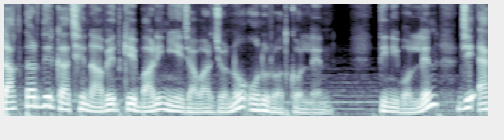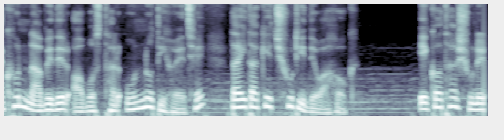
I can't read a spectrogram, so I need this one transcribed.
ডাক্তারদের কাছে নাবেদকে বাড়ি নিয়ে যাওয়ার জন্য অনুরোধ করলেন। তিনি বললেন যে এখন নাবেদের অবস্থার উন্নতি হয়েছে, তাই তাকে ছুটি দেওয়া হোক। একথা শুনে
